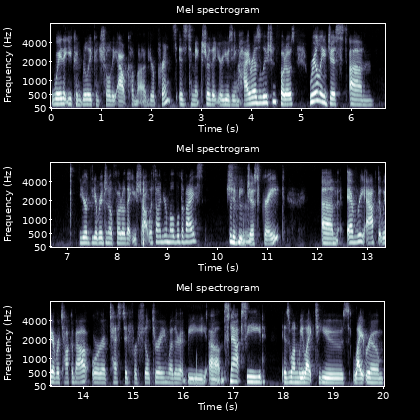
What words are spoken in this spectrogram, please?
way that you can really control the outcome of your prints is to make sure that you're using high resolution photos, really just um, your the original photo that you shot with on your mobile device should mm-hmm. be just great. Um, every app that we ever talk about or have tested for filtering, whether it be um, Snapseed is one we like to use, Lightroom,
